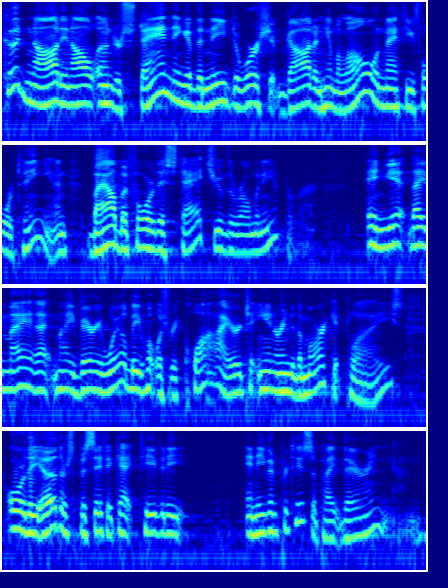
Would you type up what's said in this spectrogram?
could not, in all understanding of the need to worship God and Him alone, Matthew 14, bow before this statue of the Roman emperor and yet they may that may very well be what was required to enter into the marketplace or the other specific activity and even participate therein.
